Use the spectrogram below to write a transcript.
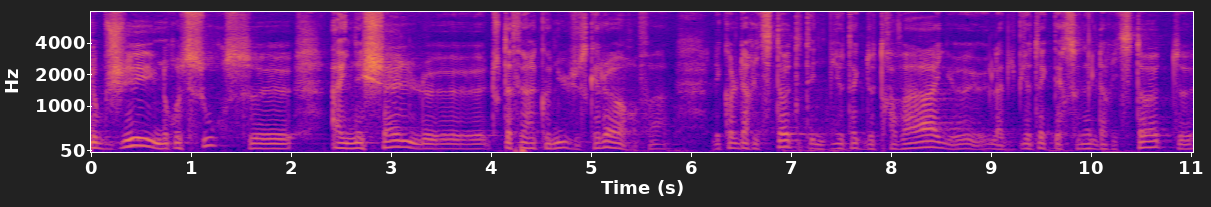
objet, une ressource euh, à une échelle tout à fait inconnue jusqu'alors. L'école d'Aristote était une bibliothèque de travail, euh, la bibliothèque personnelle d'Aristote, euh,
